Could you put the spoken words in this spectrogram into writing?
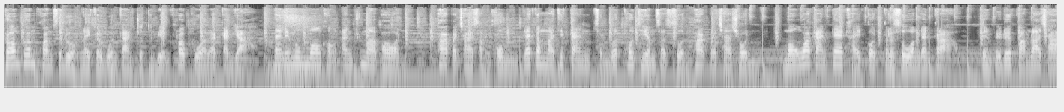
พร้อมเพิ่มความสะดวกในกระบวนการจดทะเบียนครอบครัวและการหย่า แต่ในมุมมองของอัญชุมาพรภาคประชาสังคม และกรรมาธิการสมรสเท่าเทียมสัดส่วนภาคประชาชน มองว่าการแก้ไขกฎกระทรวงดังกล่าว เป็นไปด้วยความล่าช้า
